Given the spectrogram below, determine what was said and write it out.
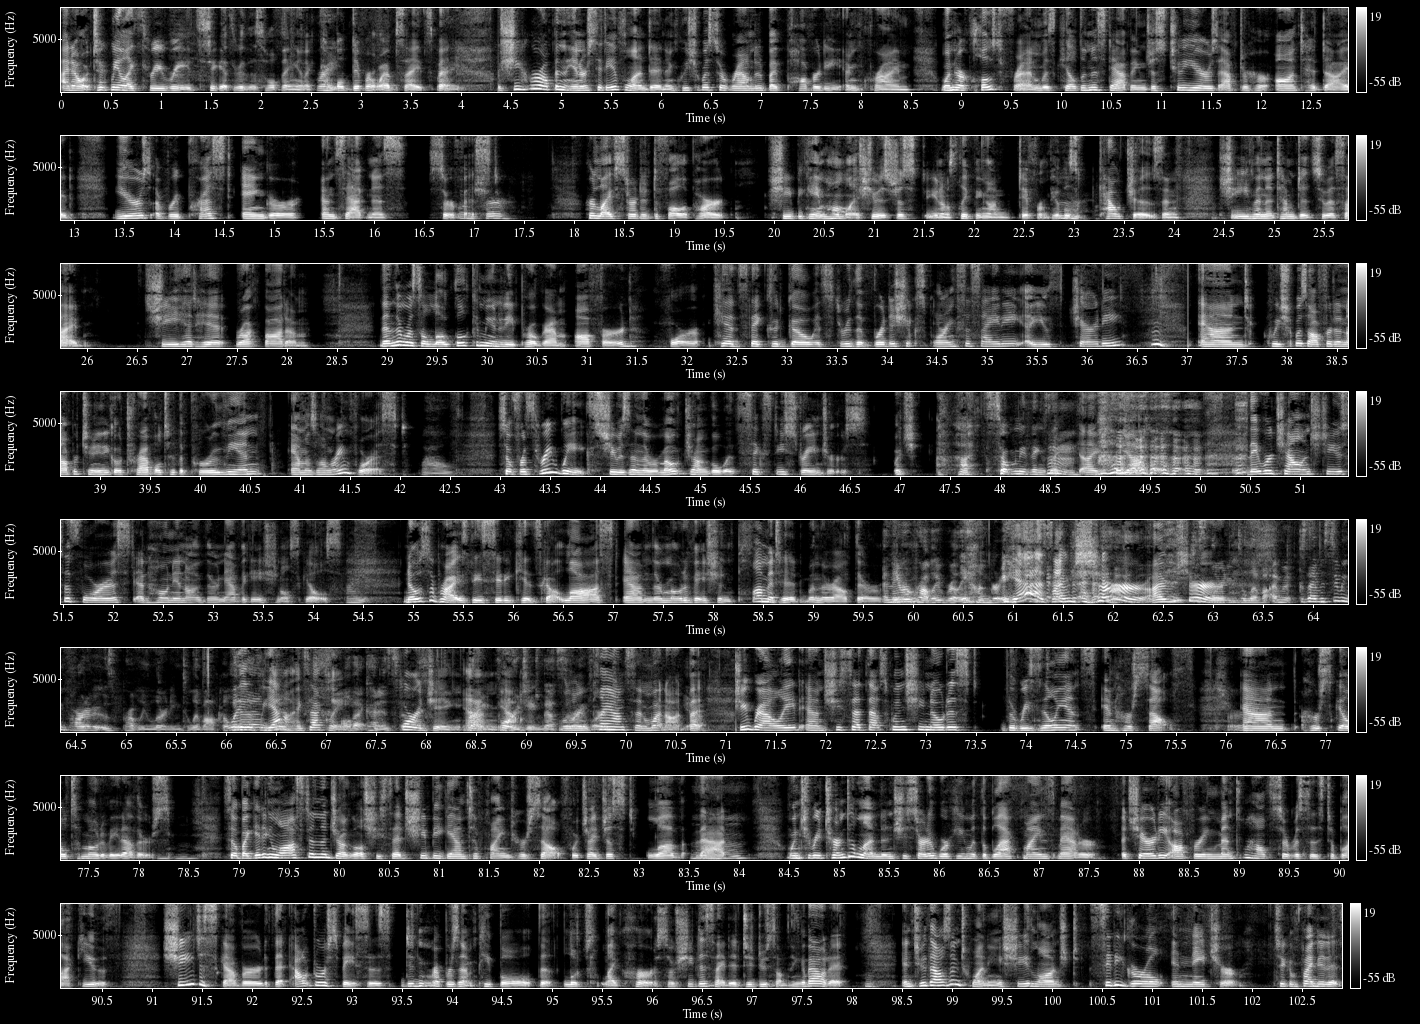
I know it took me like three reads to get through this whole thing in a couple different websites, but Right. she grew up in the inner city of London and Kwesia was surrounded by poverty and crime. When her close friend was killed in a stabbing just two years after her aunt had died, years of repressed anger and sadness surfaced Sure. her life started to fall apart. She became homeless. She was just, you know, sleeping on different people's hmm. couches and she even attempted suicide. She had hit rock bottom. Then there was a local community program offered for kids. They could go, it's through the British Exploring Society, a youth charity. And Kwesia was offered an opportunity to go travel to the Peruvian Amazon rainforest. Wow. So for three weeks, she was in the remote jungle with 60 strangers, which so many things like, hmm. I, yeah. they were challenged to use the forest and hone in on their navigational skills. Right. No surprise, these city kids got lost and their motivation plummeted when they're out there. And they you were probably really hungry. Yes, I'm sure. I'm Just sure. learning to live because I'm, assuming part of it was probably learning to live off the land. yeah, exactly. All that kind of stuff. Foraging, Right, and, yeah, foraging. That's the growing right plants and whatnot. Yeah. But she rallied, and she said that's when she noticed the resilience in herself and her skill to motivate others. Mm-hmm. So by getting lost in the jungle, she said she began to find herself, which I just love that. Mm-hmm. When she returned to London, she started working with the Black Minds Matter, a charity offering mental health services to black youth. She discovered that outdoor spaces didn't represent people that looked like her, so she decided to do something about it. In 2020, she launched City Girl in Nature. So you can find it at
